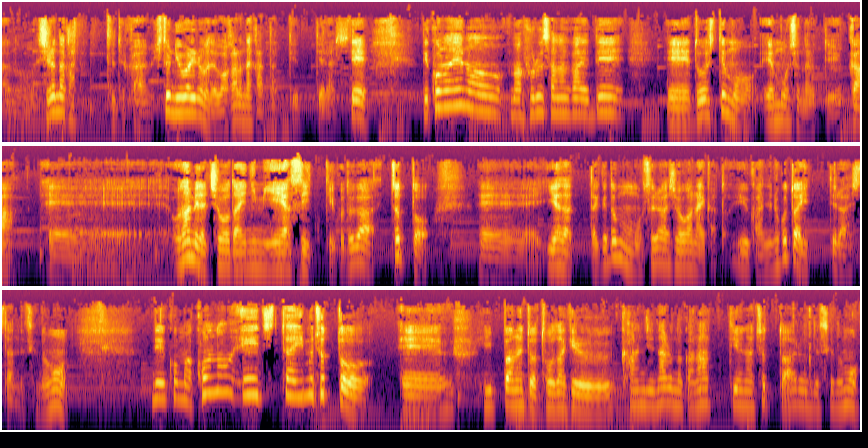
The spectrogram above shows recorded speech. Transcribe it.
あの知らなかった。というか人に言われるまで分からなかったって言ってらしてでこの絵の、まあ、古さの回で、えー、どうしてもエモーショナルというか、えー、お涙頂戴に見えやすいっていうことがちょっと、えー、嫌だったけどもそれはしょうがないかという感じのことは言ってらしたんですけどもでこ,、まあ、この絵自体もちょっと、えー、一般の人を遠ざける感じになるのかなっていうのはちょっとあるんですけども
